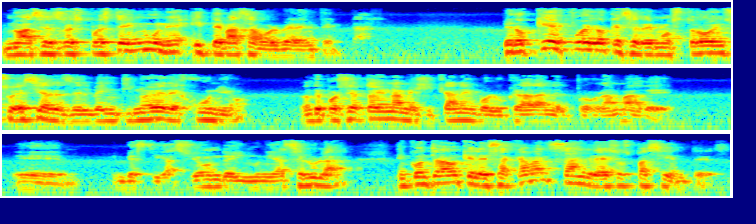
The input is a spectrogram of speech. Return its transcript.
no haces respuesta inmune y te vas a volver a infectar. Pero ¿qué fue lo que se demostró en Suecia desde el 29 de junio? Donde, por cierto, hay una mexicana involucrada en el programa de eh, investigación de inmunidad celular. Encontraron que le sacaban sangre a esos pacientes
